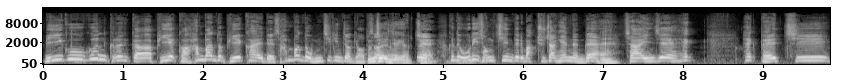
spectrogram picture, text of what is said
미국은 그러니까 비핵화, 한반도 비핵화에 대해서 한 번도 움직인 적이 없어요. 움직인 적이 없죠. 네. 근데 우리 정치인들이 막 주장했는데, 네. 자, 이제 핵, 핵 배치,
